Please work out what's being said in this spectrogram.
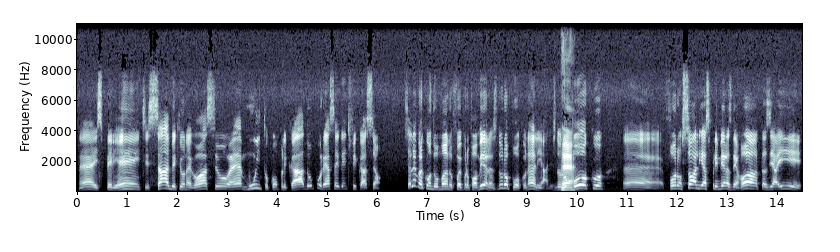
né, experiente, sabe que o negócio é muito complicado por essa identificação. Você lembra quando o Mano foi para o Palmeiras? Durou pouco, né, Linhares? Durou É. pouco. é, foram só ali as primeiras derrotas e aí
